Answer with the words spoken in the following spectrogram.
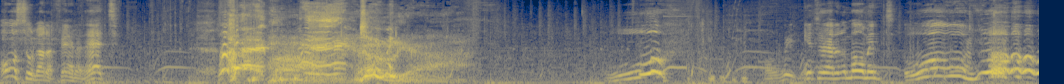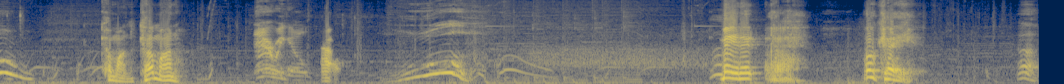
Also not a fan of that. Woo! I'll get to that in a moment. Whoa, whoa! Come on, come on. There we go. Ow. Woo! Made it. Okay. Ah,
